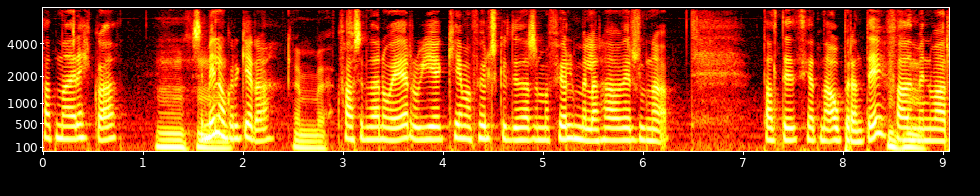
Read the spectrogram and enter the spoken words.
þarna er eitthvað -hmm. sem ég langar að gera Einmitt. hvað sem það nú er og ég kem að fjölskyldu þar sem að fjölmiðlar hafa verið svona daldið hérna ábyrrandi Mhm. fæði minn var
